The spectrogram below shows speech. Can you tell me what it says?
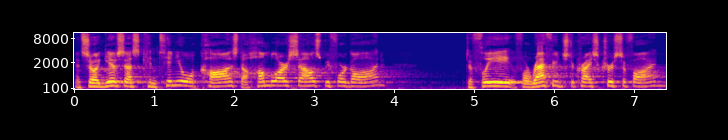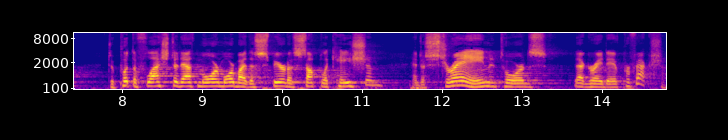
And so it gives us continual cause to humble ourselves before God, to flee for refuge to Christ crucified to put the flesh to death more and more by the spirit of supplication and to strain towards that great day of perfection.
